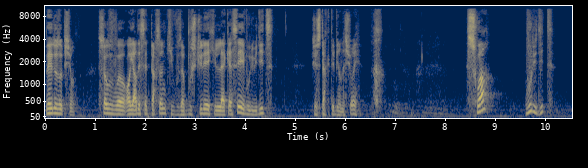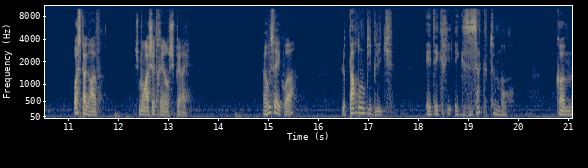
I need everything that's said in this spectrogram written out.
Vous avez deux options. Soit vous regardez cette personne qui vous a bousculé et qui l'a cassé et vous lui dites, j'espère que tu es bien assuré. Soit vous lui dites, oh c'est pas grave, je m'en rachèterai un, je paierai. Vous savez quoi? Le pardon biblique est décrit exactement comme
